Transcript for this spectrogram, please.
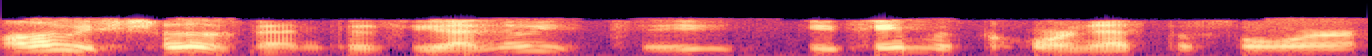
Although he should have been, because he, I know he, he he teamed with Cornette before.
